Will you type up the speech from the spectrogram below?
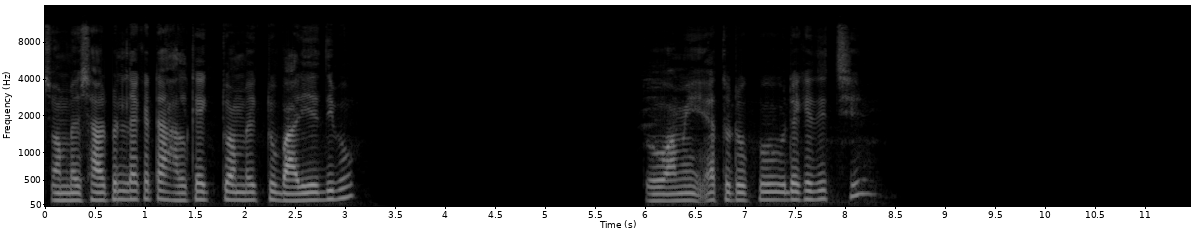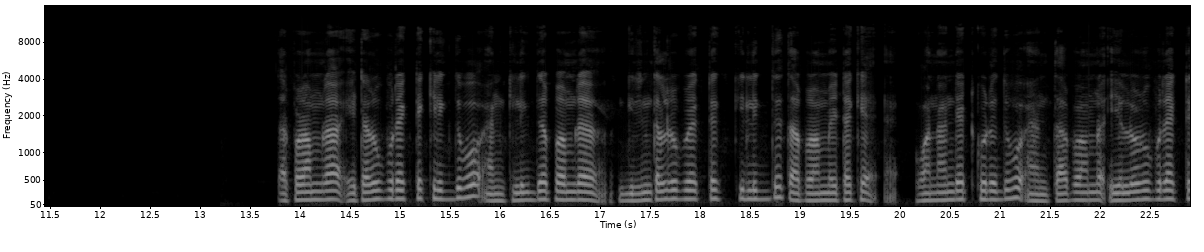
সো আমরা শার্পেন লেখাটা হালকা একটু, আমরা একটু বাড়িয়ে দিব। তো আমি এতটুকু রেখে দিচ্ছি। তারপর আমরা এটার উপরে একটা ক্লিক দেবো অ্যান্ড ক্লিক দেওয়ার পর আমরা গ্রিন কালার উপরে একটা ক্লিক দিয়ে তারপর আমরা এটাকে ওয়ান হান্ড্রেড করে দেবো অ্যান্ড তারপর আমরা ইয়েলোর উপরে একটা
